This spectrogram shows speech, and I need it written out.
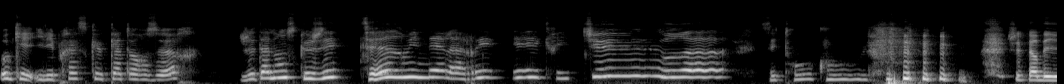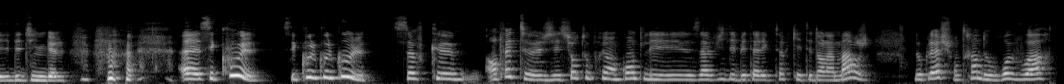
Ok, il est presque 14h. Je t'annonce que j'ai terminé la réécriture. C'est trop cool. je vais faire des, jingles. Euh, c'est cool. C'est cool, cool, cool. Sauf que, en fait, euh, j'ai surtout pris en compte les avis des bêta lecteurs qui étaient dans la marge. Donc là, je suis en train de revoir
